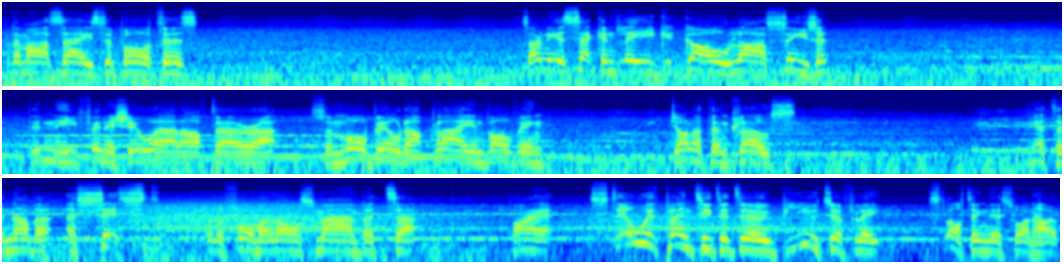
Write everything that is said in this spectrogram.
for the Marseille supporters. It's only a second league goal last season. Didn't he finish it well after uh, some more build-up play involving Jonathan Clauss? Yet another assist for the former Lens man, but uh, still with plenty to do, beautifully slotting this one home.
